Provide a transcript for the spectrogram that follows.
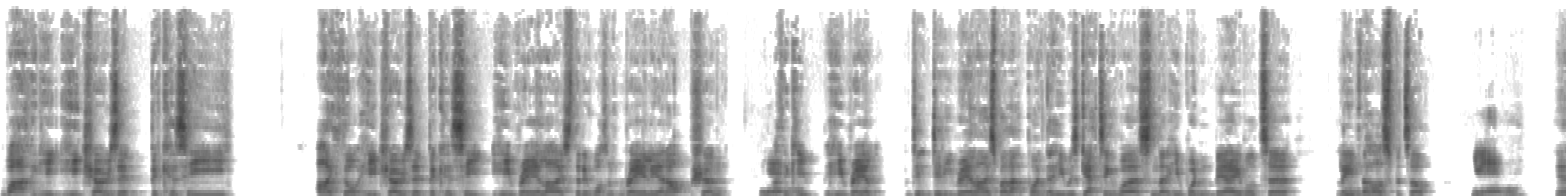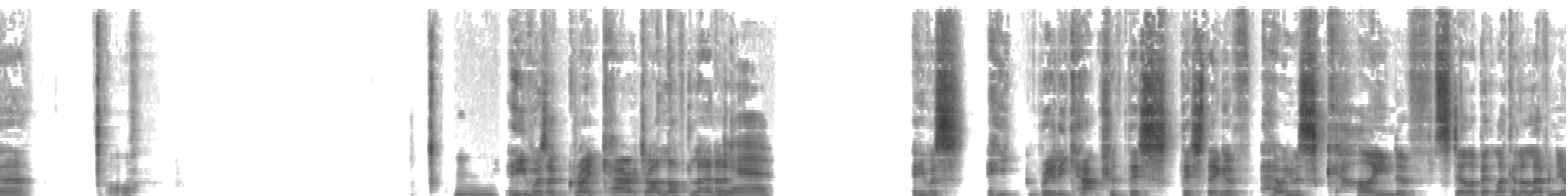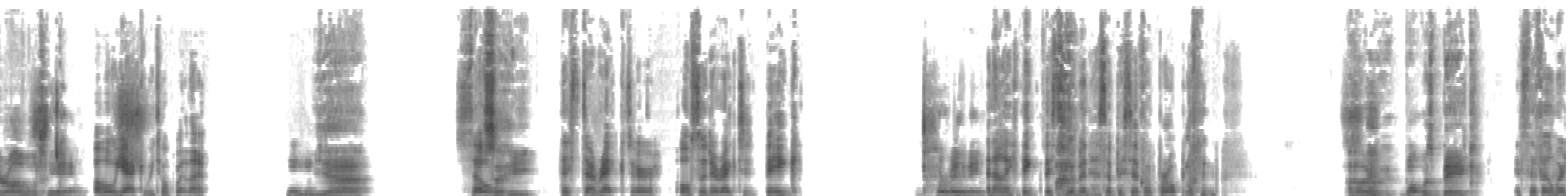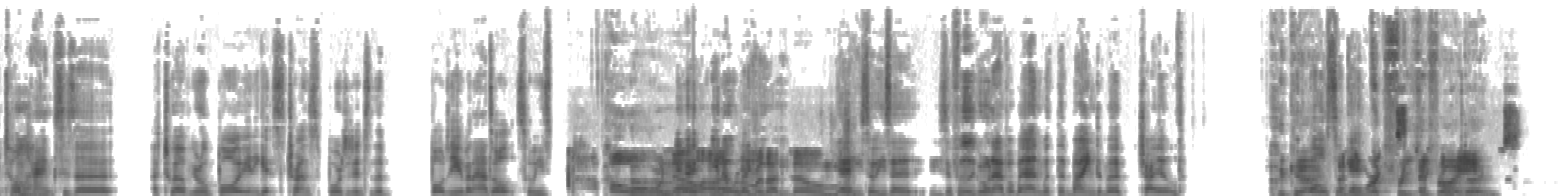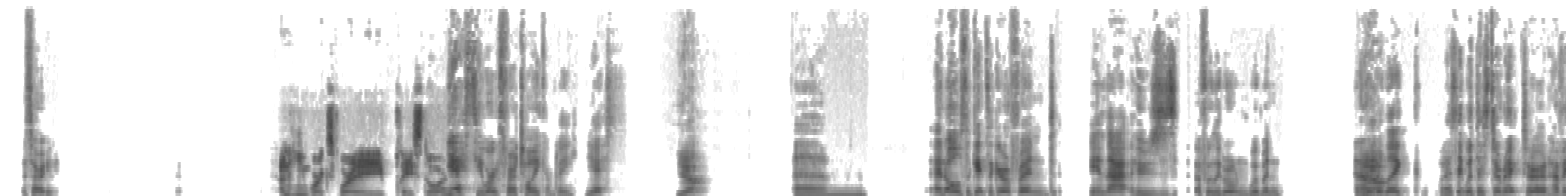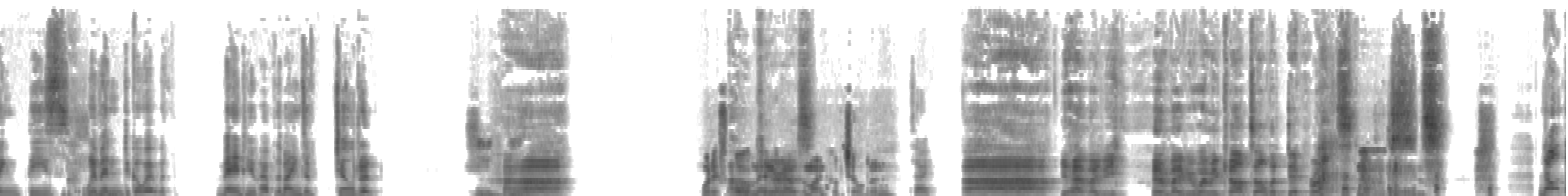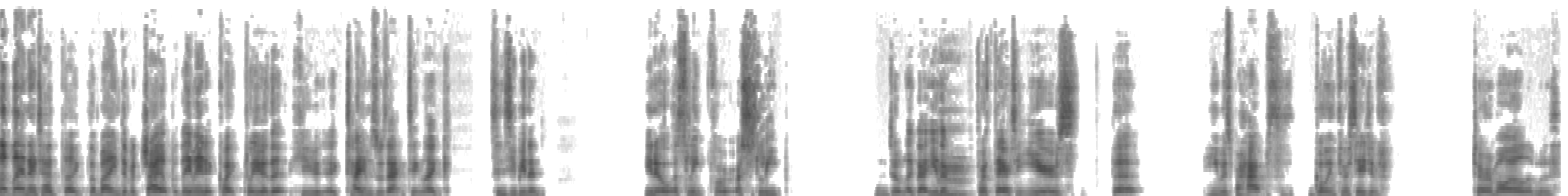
well, I think he, he chose it because he. I thought he chose it because he, he realised that it wasn't really an option. Yeah. I think he he real did, did he realise by that point that he was getting worse and that he wouldn't be able to leave the Mhm. hospital. yeah. Yeah. Oh, Hmm. he was a great character. I loved Leonard. Yeah. He was he really captured this this thing of how he was kind of still a bit like an eleven year old. Yeah. Oh yeah. Can we talk about that? Mhm. Yeah. So, So he this director also directed Big, really. and I think this woman has a bit of a problem. oh, what was big? It's the film where Tom Oh. Hanks is a a twelve year old boy and he gets transported into the body of an adult. So he's Oh, Oh. no, You know- you know, I like remember he- that film. yeah. He, so he's a he's a fully grown adult man with the mind of a child. Who Okay. also and gets he works Freaky Friday. Games. sorry. And he works for a Play Store. Yes, he works for a toy company. Yes. Yeah. um, and also gets a girlfriend in that who's a fully grown woman. And I'm a bit like, what is it with this director and having these women to go out with men who have the minds of children? Ah. What if Oh, all men have the minds of children? Sorry. Ah. Yeah. Maybe. Maybe women can't tell the difference. Not that Leonard had like the mind of a child, but they made it quite clear that he at times was acting like since he'd been, a, you know, asleep for asleep. I don't like that either. Hmm. For thirty years, that he was perhaps going through a stage of turmoil. It was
